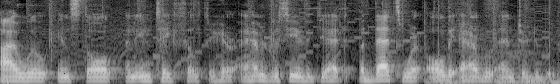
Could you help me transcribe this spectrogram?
I will install an intake filter here. I haven't received it yet, but that's where all the air will enter the booth.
